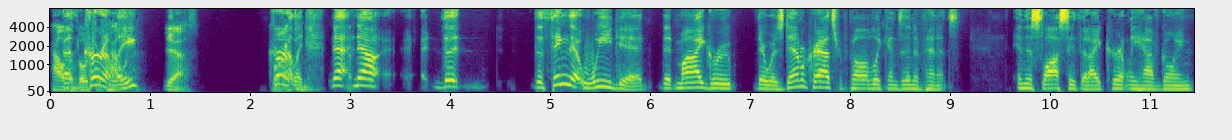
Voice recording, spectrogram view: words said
how the Uh, votes are currently-. Yes. currently now now the the thing that we did that my group there was democrats republicans independents in this lawsuit that i currently have going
